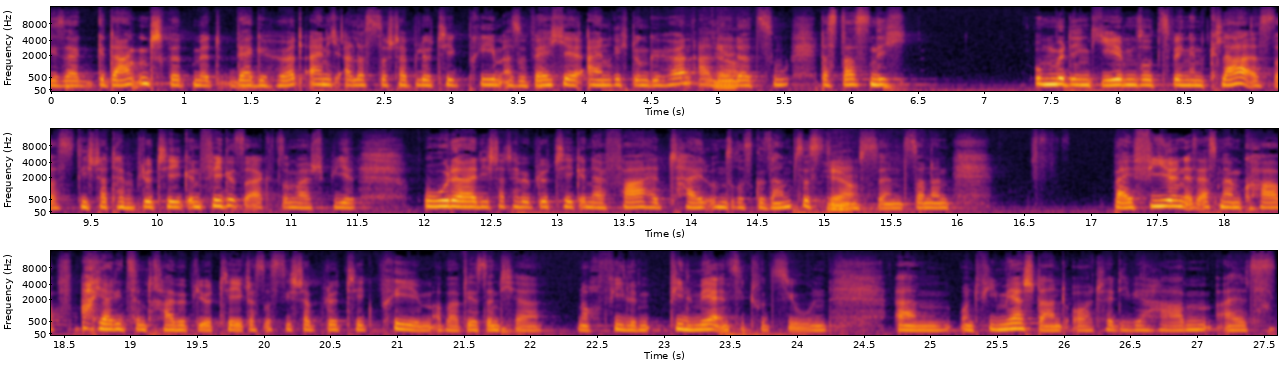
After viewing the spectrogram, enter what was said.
dieser Gedankenschritt mit, wer gehört eigentlich alles zur Stadtbibliothek Prim, also welche Einrichtungen gehören alle ja. dazu, dass das nicht unbedingt jedem so zwingend klar ist, dass die Stadtbibliothek in Fegesack zum Beispiel oder die Stadtbibliothek in der Fahr halt Teil unseres Gesamtsystems ja. sind, sondern bei vielen ist erstmal im Kopf, ach ja, die Zentralbibliothek, das ist die Stadtbibliothek Prim, aber wir sind ja noch viele, viel mehr Institutionen ähm, und viel mehr Standorte, die wir haben als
